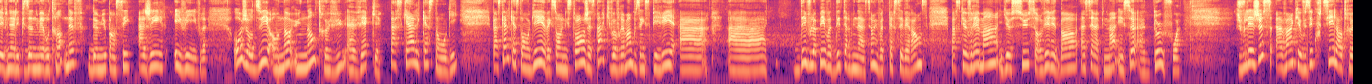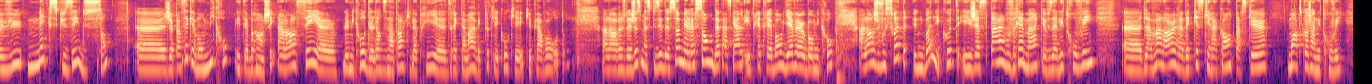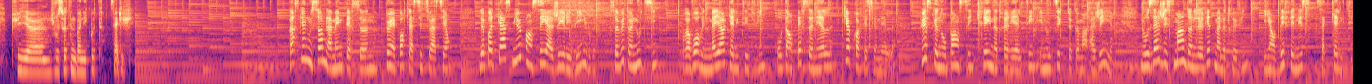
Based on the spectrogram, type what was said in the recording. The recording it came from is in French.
Bienvenue à l'épisode numéro 39 de Mieux penser, agir et vivre. Aujourd'hui, on a une entrevue avec Pascal Castonguay. Pascal Castonguay, avec son histoire, j'espère qu'il va vraiment vous inspirer à, à développer votre détermination et votre persévérance parce que vraiment, il a su se revirer de bord assez rapidement et ce, à deux fois. Je voulais juste, avant que vous écoutiez l'entrevue, m'excuser du son. Euh, je pensais que mon micro était branché. Alors, c'est euh, le micro de l'ordinateur qui l'a pris euh, directement avec tout l'écho qu'il qui a pu avoir autour. Alors, je voulais juste m'excuser de ça, mais le son de Pascal est très, très bon. Il y avait un bon micro. Alors, je vous souhaite une bonne écoute et j'espère vraiment que vous allez trouver de la valeur avec ce qu'il raconte parce que moi, en tout cas, j'en ai trouvé. Puis, je vous souhaite une bonne écoute. Salut! Parce que nous sommes la même personne, peu importe la situation, le podcast Mieux penser, agir et vivre se veut un outil pour avoir une meilleure qualité de vie, autant personnelle que professionnelle. Puisque nos pensées créent notre réalité et nous dictent comment agir, nos agissements donnent le rythme à notre vie et en définissent sa qualité.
